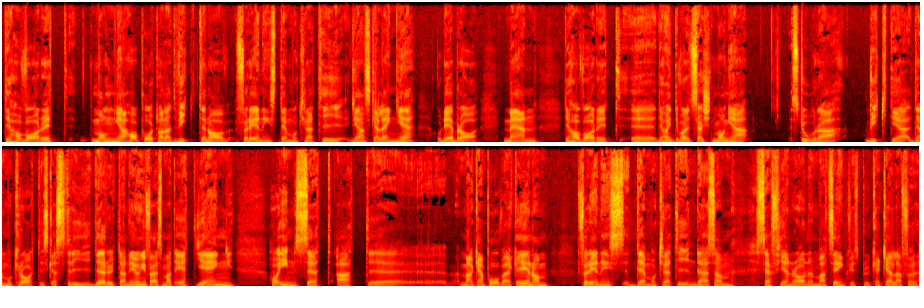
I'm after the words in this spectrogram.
det har varit, många har påtalat vikten av föreningsdemokrati ganska länge och det är bra. Men det har, varit, eh, det har inte varit särskilt många stora viktiga demokratiska strider utan det är ungefär som att ett gäng har insett att eh, man kan påverka genom föreningsdemokratin, det här som SEF-generalen Mats Enqvist brukar kalla för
